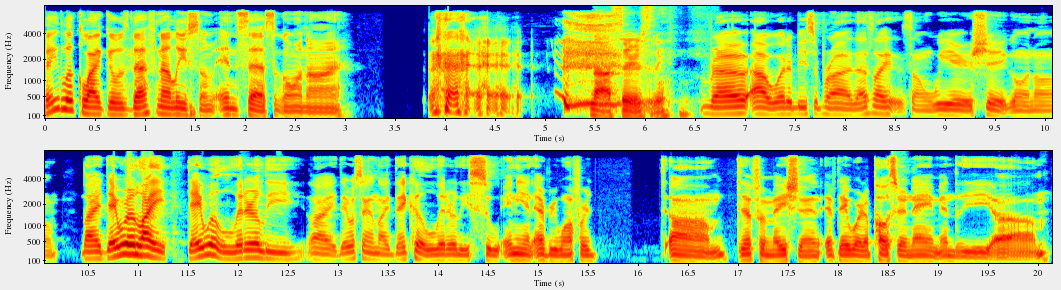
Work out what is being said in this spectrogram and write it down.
They look like it was definitely some incest going on. Nah, seriously. bro, I wouldn't be surprised. That's like some weird shit going on. Like they were like they would literally like they were saying like they could literally sue any and everyone for um defamation if they were to post their name in the um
